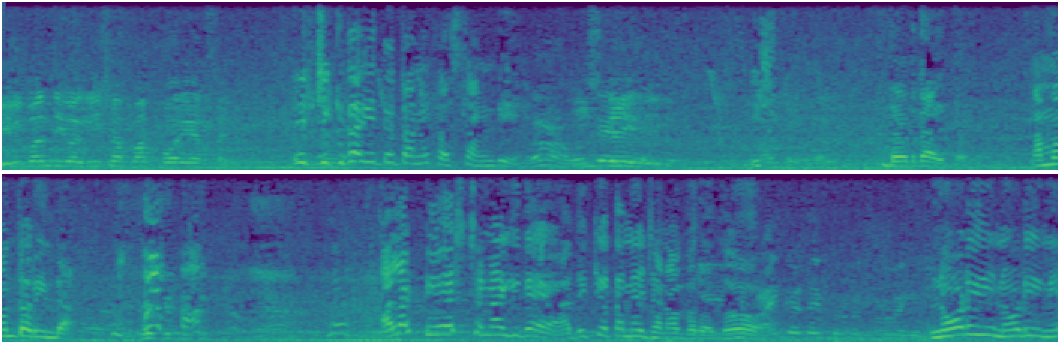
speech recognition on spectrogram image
ಇಲ್ಲಿ ಬಂದು ಇವಾಗ ಈಶಾ ಪಾರ್ಕ್ ಫೋರ್ ಇಯರ್ಸ್ ಆಯ್ತು. ಇದು ಚಿಕ್ಕದಾಗಿತ್ತು ತಾನೇ ಫಸ್ಟ್ ಅಂಗಡಿ? ಇಷ್ಟು ದೊಡ್ಡದಾಯ್ತು. ನಮ್ಮಂತವರಿಂದ. ಅಲ್ಲ ಟೇಸ್ಟ್ ಚೆನ್ನಾಗಿದೆ. ಅದಕ್ಕೆ ತಾನೇ ಜನ ಬರೋದು. ನೋಡಿ ನೋಡಿನಿ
